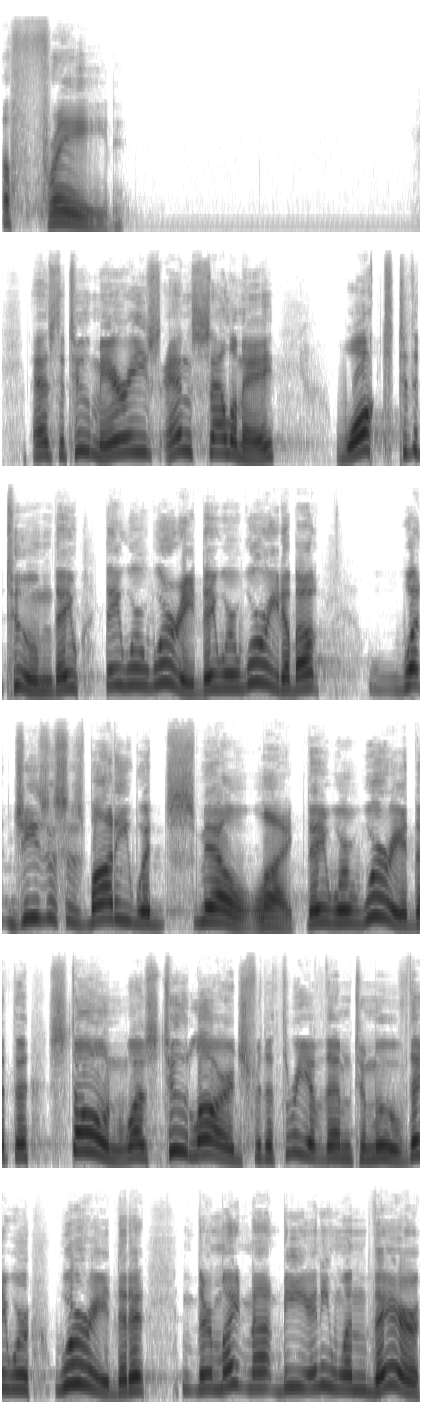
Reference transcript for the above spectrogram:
afraid. As the two Marys and Salome walked to the tomb, they, they were worried. They were worried about what Jesus' body would smell like. They were worried that the stone was too large for the three of them to move. They were worried that it there might not be anyone there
